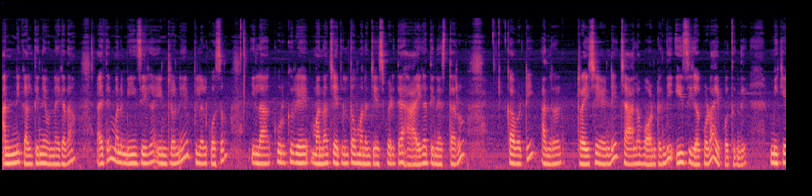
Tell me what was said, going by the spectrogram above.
అన్నీ కల్తీనే ఉన్నాయి కదా. అయితే మనం ఈజీగా ఇంట్లోనే పిల్లల కోసం ఇలా కురుకురే మన చేతులతో మనం చేసి పెడితే హాయిగా తినేస్తారు. కాబట్టి అందరూ ట్రై చేయండి. చాలా బాగుంటుంది. ఈజీగా కూడా అయిపోతుంది. మీకు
